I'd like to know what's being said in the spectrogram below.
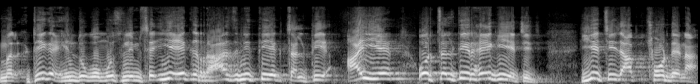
ठीक है, हिंदू को, मुस्लिम से। ये एक राजनीति एक चलती आई है और चलती रहेगी ये चीज़। ये चीज़ आप छोड़ देना।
